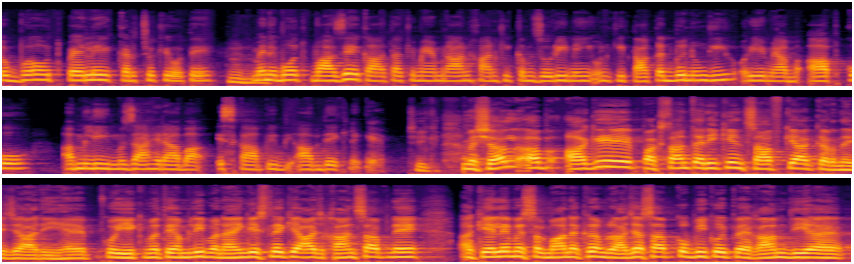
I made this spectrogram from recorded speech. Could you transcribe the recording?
तो बहुत पहले कर चुके होते। हम्म, हम्म। मैंने बहुत वाजह कहा था कि मैं इमरान खान की कमज़ोरी नहीं उनकी ताकत बनूँगी और ये मैं अब आपको अमली मुजाहरा इसका भी आप देख लेंगे। ठीक है। मिशाल अब आगे पाकिस्तान तहरीक इंसाफ क्या करने जा रही है? कोई हमत अमली बनाएँगे इसलिए कि आज खान साहब ने अकेले में सलमान अकरम राजा साहब को भी कोई पैगाम दिया है।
